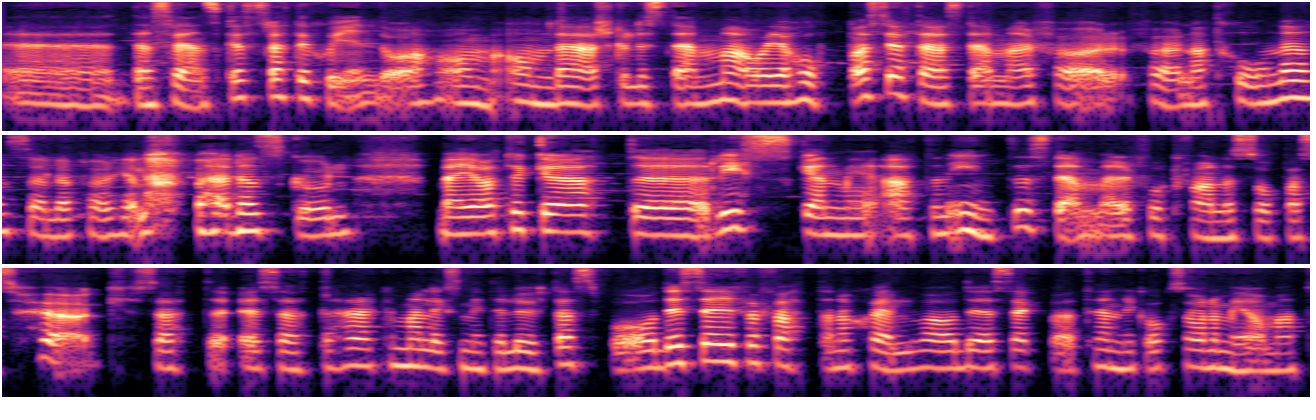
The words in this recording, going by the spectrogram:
Eh, den svenska strategin då, om, om det här skulle stämma. Och jag hoppas ju att det här stämmer för, för nationens eller för hela världens skull. Men jag tycker att eh, risken med att den inte stämmer är fortfarande så pass hög. Så att, eh, så att det här kan man liksom inte lutas på. Och det säger författarna själva och det är säkert att Henrik också håller med om att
